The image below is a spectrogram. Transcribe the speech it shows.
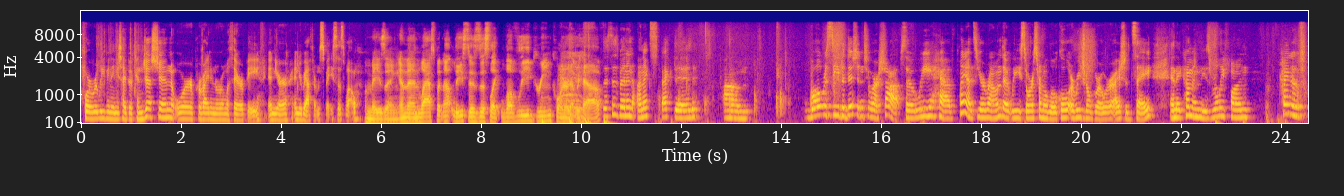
for relieving any type of congestion or providing aromatherapy in your in your bathroom space as well. Amazing. And then Mhm. last but not least is this like lovely green corner that we have. This has been an unexpected, um, well received addition to our shop. So we have plants year round that we source from a local or regional grower, I should say. And they come in these really fun kind of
